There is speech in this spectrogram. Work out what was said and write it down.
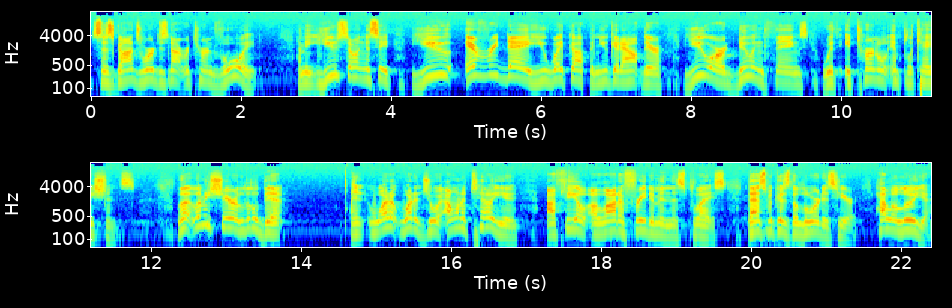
says God's word does not return void. I mean, you sowing a seed, you every day you wake up and you get out there, you are doing things with eternal implications. Let, let me share a little bit, and what a, what a joy. I want to tell you I feel a lot of freedom in this place. That's because the Lord is here. Hallelujah.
